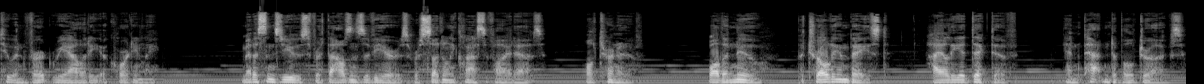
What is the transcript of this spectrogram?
to invert reality accordingly. Medicines used for thousands of years were suddenly classified as alternative, while the new, petroleum based, highly addictive, and patentable drugs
